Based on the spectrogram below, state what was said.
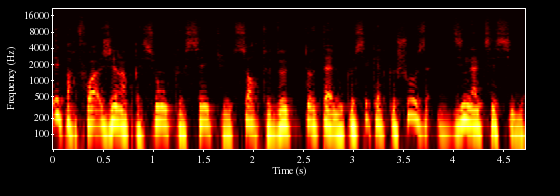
Et parfois, j'ai l'impression que c'est une sorte de totem, que c'est quelque chose d'inaccessible.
